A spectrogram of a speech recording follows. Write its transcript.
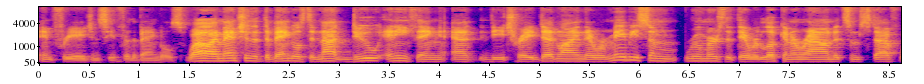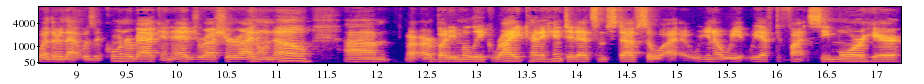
in free agency for the Bengals. While I mentioned that the Bengals did not do anything at the trade deadline, there were maybe some rumors that they were looking around at some stuff, whether that was a cornerback, an edge rusher, I don't know. Um, our, our, buddy Malik Wright kind of hinted at some stuff, so I, you know we we have to find, see more here.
